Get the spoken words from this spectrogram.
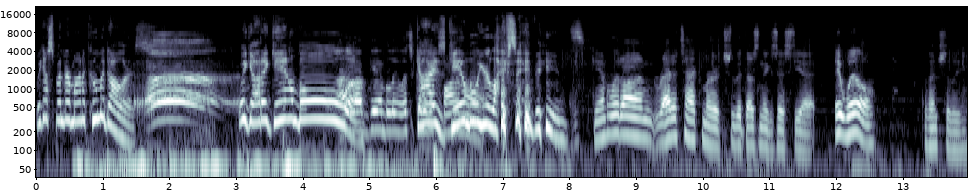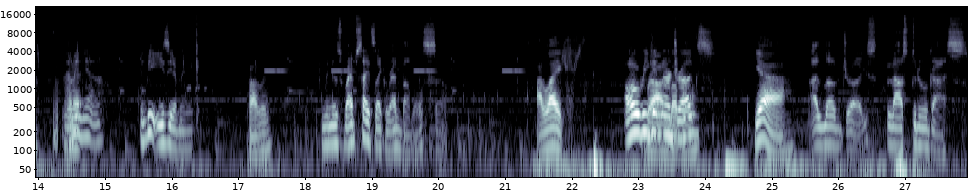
We gotta spend our Monokuma dollars. Ah! We gotta gamble. I love gambling. Let's go Guys, gamble your life savings. Gamble it on Rat Attack merch that doesn't exist yet. It will. Eventually. I mean, it- yeah. It'd be easy to make. Probably. I mean, there's websites like Redbubble, so. I like. Oh, are we getting our Redbubble. drugs? Yeah. I love drugs. Las drogas.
